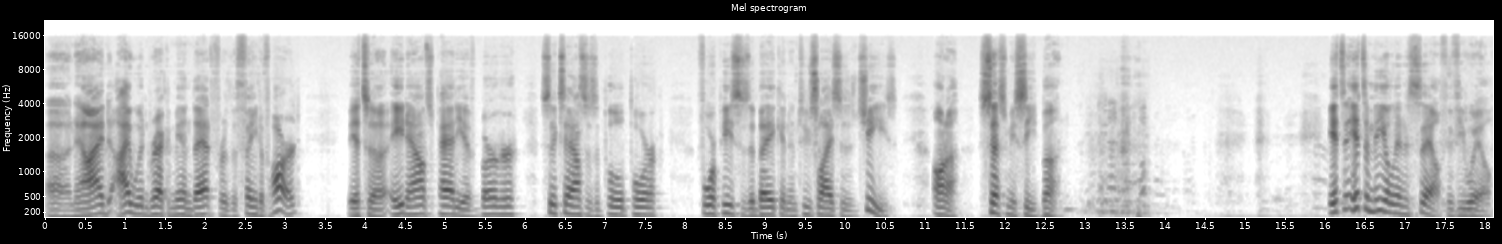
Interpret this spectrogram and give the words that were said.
Uh, now, I'd, I wouldn't recommend that for the faint of heart. It's an eight ounce patty of burger, six ounces of pulled pork, four pieces of bacon, and two slices of cheese on a sesame seed bun. it's, it's a meal in itself, if you will.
